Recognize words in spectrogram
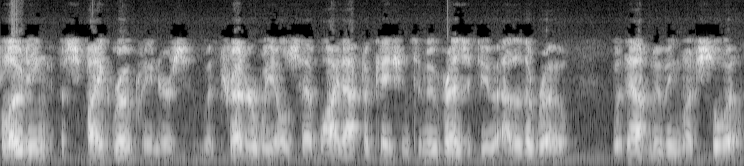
Floating spike row cleaners with treader wheels have wide application to move residue out of the row without moving much soil.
